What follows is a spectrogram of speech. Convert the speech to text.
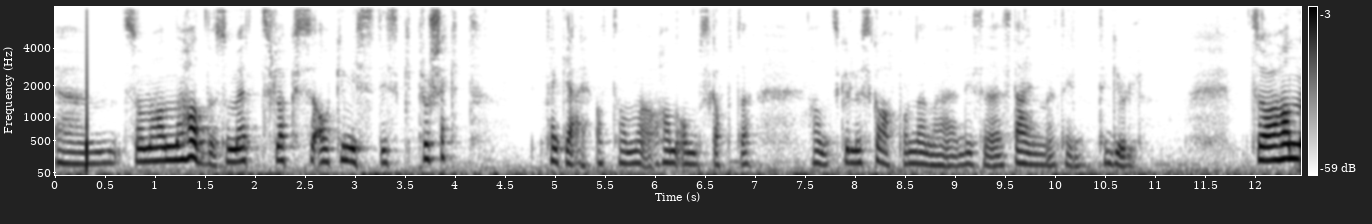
Um, som han hadde som et slags alkymistisk prosjekt, tenker jeg. At han, han omskapte Han skulle skape om denne, disse steinene til, til gull. Så han,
